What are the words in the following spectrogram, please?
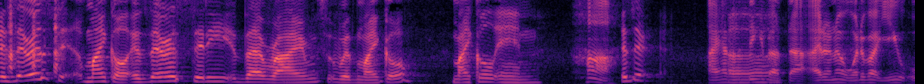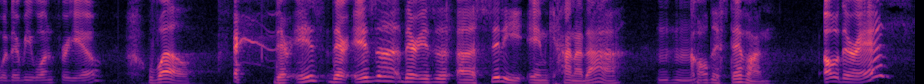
is there a Michael? Is there a city that rhymes with Michael? Michael in Huh? is there? I have to think Uh, about that. I don't know. What about you? Would there be one for you? Well, there is there is a there is a, a city in Canada Mm-hmm. called Estevan. Oh, there is.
